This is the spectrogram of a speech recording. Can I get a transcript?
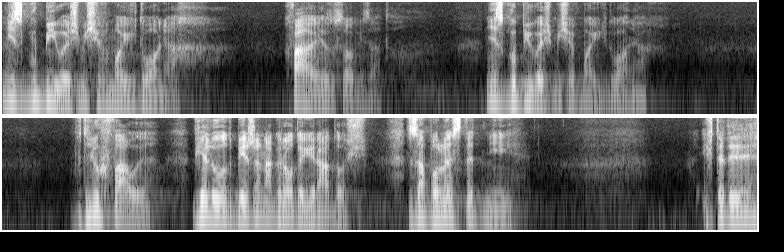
Nie zgubiłeś mi się w moich dłoniach. Chwała Jezusowi za to. Nie zgubiłeś mi się w moich dłoniach. W dniu chwały wielu odbierze nagrodę i radość za bolesne dni. I wtedy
